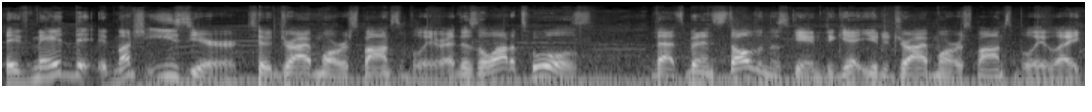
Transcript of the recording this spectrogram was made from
They've made it much easier to drive more responsibly, right? There's a lot of tools that's been installed in this game to get you to drive more responsibly, like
